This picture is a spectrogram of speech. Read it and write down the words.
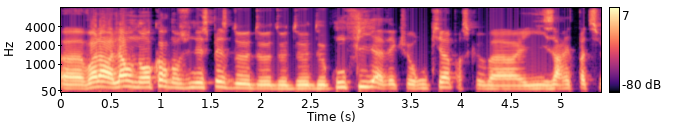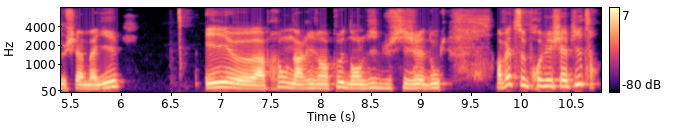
Euh, voilà, là on est encore dans une espèce de, de, de, conflit avec Rukia parce que bah ils arrêtent pas de se chamailler. Et euh, après on arrive un peu dans le vif du sujet. Donc en fait ce premier chapitre,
